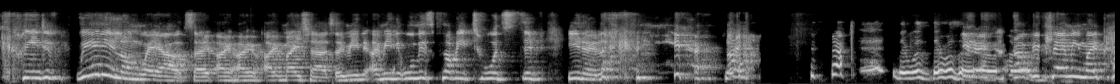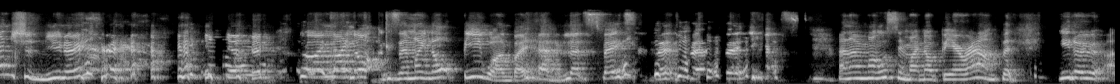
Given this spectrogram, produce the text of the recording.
kind of really a long way out. So I, I, I might add. I mean, I mean, almost probably towards the, you know, like. You know, yeah. there was there was a, a, a, I'll be claiming my pension, you know. Well, I might not because there might not be one by then. Let's face it. But, but, but yes, and I also might not be around. But you know,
